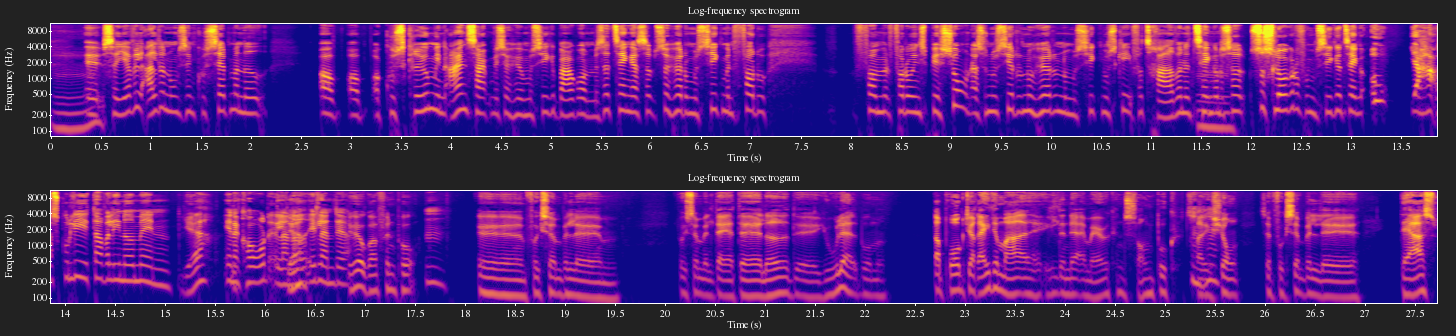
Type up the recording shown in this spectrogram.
mm. øh, så jeg vil aldrig nogensinde kunne sætte mig ned og, og, og kunne skrive min egen sang, hvis jeg hører musik i baggrunden. Men så tænker jeg, så, så hører du musik, men får du, får, får du inspiration? Altså nu siger du, nu hører du noget musik måske fra 30'erne, tænker mm. du, så, så slukker du for musik og tænker, oh, jeg har skulle lige, der var lige noget med en, Ja, en akkord eller Ja, noget, et eller andet der. det kan jeg jo godt finde på. Mm. Øh, for eksempel, øh, for eksempel da, jeg, da jeg lavede øh, julealbummet, der brugte jeg rigtig meget af hele den der American Songbook-tradition. Mhm. Mm-hmm. Så for eksempel øh, deres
